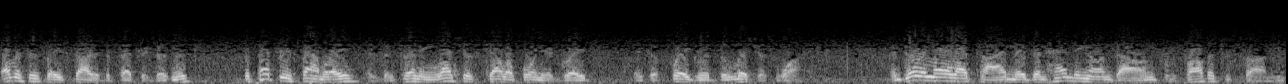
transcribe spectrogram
ever since they started the Petri business, the Petri family has been turning luscious California grapes into fragrant, delicious wine. And during all that time, they've been handing on down from father to son,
